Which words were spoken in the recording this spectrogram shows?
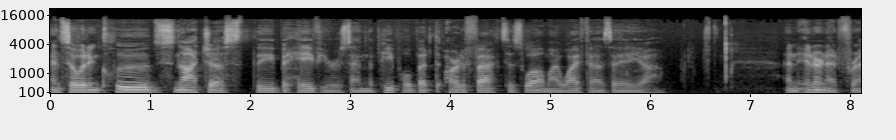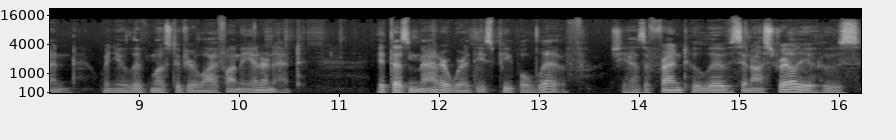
And so it includes not just the behaviors and the people, but the artifacts as well. My wife has a, uh, an internet friend. When you live most of your life on the internet, it doesn't matter where these people live. She has a friend who lives in Australia who's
